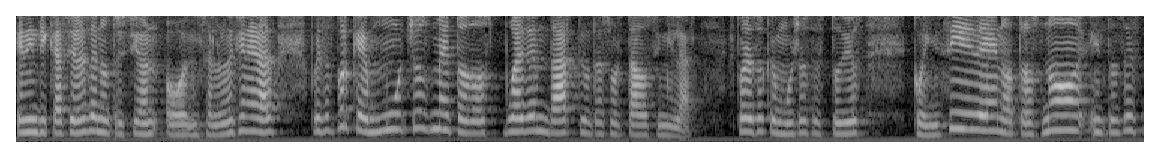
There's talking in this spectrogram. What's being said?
en indicaciones de nutrición o en salud en general, pues es porque muchos métodos pueden darte un resultado similar. Es por eso que muchos estudios coinciden, otros no. Entonces,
